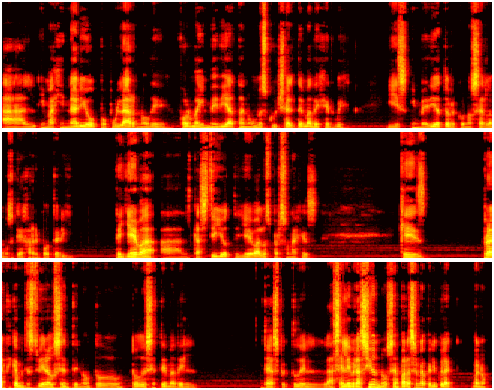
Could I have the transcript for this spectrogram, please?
al imaginario popular, ¿no? De forma inmediata, ¿no? Uno escucha el tema de Hedwig y es inmediato reconocer la música de Harry Potter y te lleva al castillo, te lleva a los personajes, que es, prácticamente estuviera ausente, ¿no? Todo, todo ese tema del, del aspecto de la celebración, ¿no? O sea, para hacer una película, bueno,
